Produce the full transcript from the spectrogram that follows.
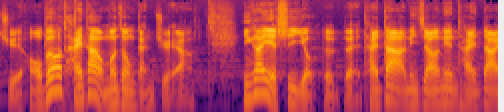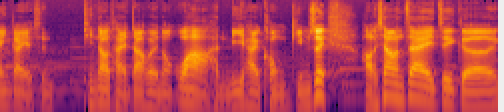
觉。我不知道台大有没有这种感觉啊？应该也是有，对不对？台大，你只要念台大。应该也是听到台大会那种哇，很厉害空金，所以好像在这个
